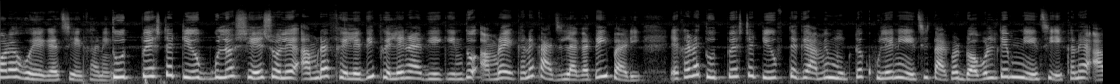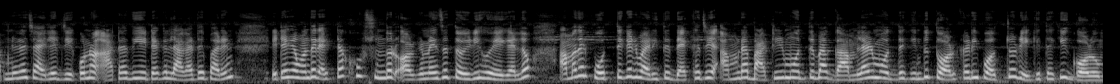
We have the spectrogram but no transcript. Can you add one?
করা হয়ে গেছে এখানে। টুথপেস্টের টিউবগুলো শেষ হলে আমরা ফেলে দিই। ফেলে না দিয়ে কিন্তু আমরা এখানে কাজে লাগাতেই পারি। এখানে টুথপেস্টের টিউব থেকে আমি মুখটা খুলে নিয়েছি, তারপর ডবল টেপ নিয়েছি। এখানে আপনারা চাইলে যে কোনো আটা দিয়ে এটাকে লাগাতে পারেন। এটাকে আমাদের একটা খুব সুন্দর অর্গানাইজার তৈরি হয়ে গেল। আমাদের প্রত্যেকের বাড়িতে দেখা যায়, আমরা বাটির মধ্যে বা গামলার মধ্যে কিন্তু তরকারিপত্র রেখে থাকি গরম।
